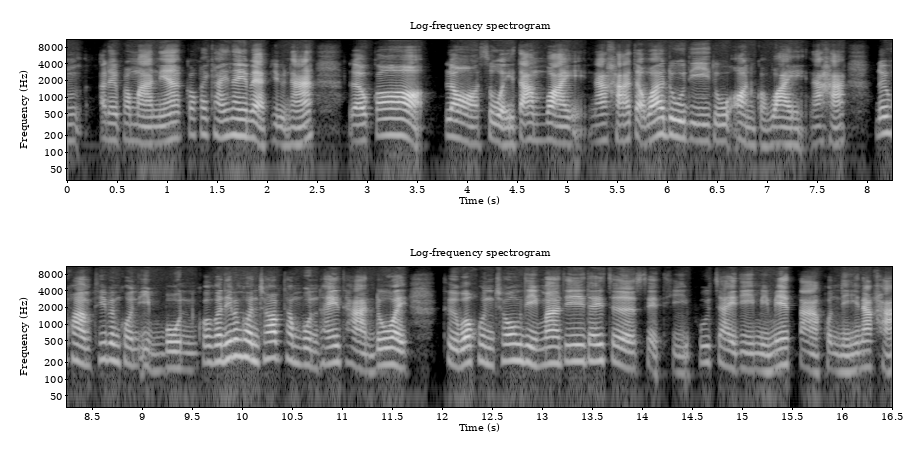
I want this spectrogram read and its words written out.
ำอะไรประมาณนี้ก็คล้ายๆในแบบอยู่นะ แล้วก็หล่อสวยตามวัยนะคะ แต่ว่าดูดีดูอ่อนกว่าวัยนะคะ ด้วยความที่เป็นคนอิ่มบุญ คนคนนี้เป็นคนชอบทำบุญให้ทานด้วย ถือว่าคุณโชคดีมากที่ได้เจอเศรษฐีผู้ใจดีมีเมตตาคนนี้นะคะ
